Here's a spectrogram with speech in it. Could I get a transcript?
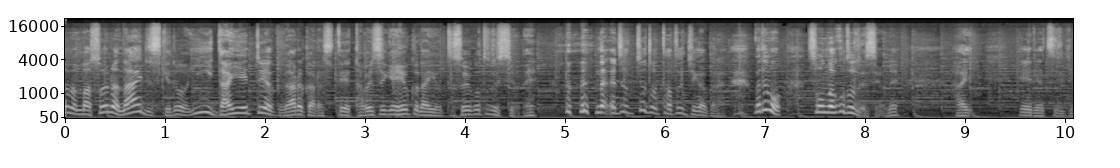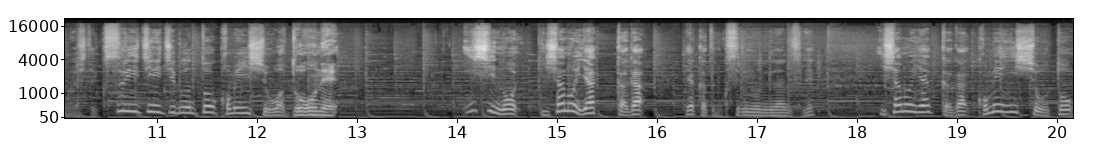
えばまあそういうのはないですけどいいダイエット薬があるからして食べ過ぎは良くないよってそういうことですよね。なんかちょちょっと例え違うかな。まあでもそんなことですよね。はい、えー、では続きまして。薬1日分と米1升は同値。医師の医者の薬価が薬価ってのは薬の値段ですね。医者の薬価が米1升と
